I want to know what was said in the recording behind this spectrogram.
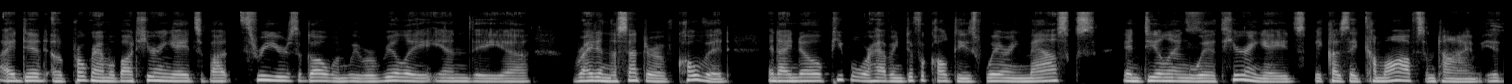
I did a program about hearing aids about three years ago when we were really in the uh, right in the center of COVID. And I know people were having difficulties wearing masks and dealing with hearing aids because they'd come off sometime. It,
